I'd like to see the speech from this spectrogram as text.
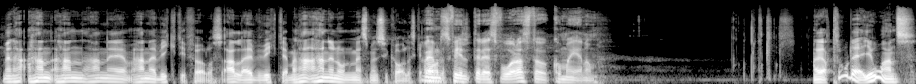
Men han, han, han, är, han är viktig för oss. Alla är vi viktiga, men han, han är nog den mest musikaliska. Vems filter är svårast att komma igenom? Ja, jag tror det är Johans.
